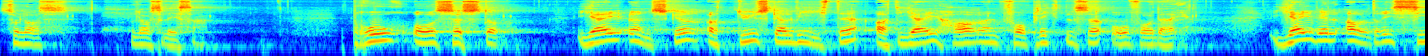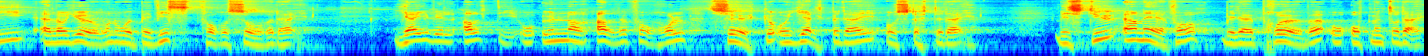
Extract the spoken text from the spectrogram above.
Så la oss, la oss lese. Bror og søster, jeg ønsker at du skal vite at jeg har en forpliktelse overfor deg. Jeg vil aldri si eller gjøre noe bevisst for å såre deg. Jeg vil alltid og under alle forhold søke å hjelpe deg og støtte deg. Hvis du er nedfor, vil jeg prøve å oppmuntre deg.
